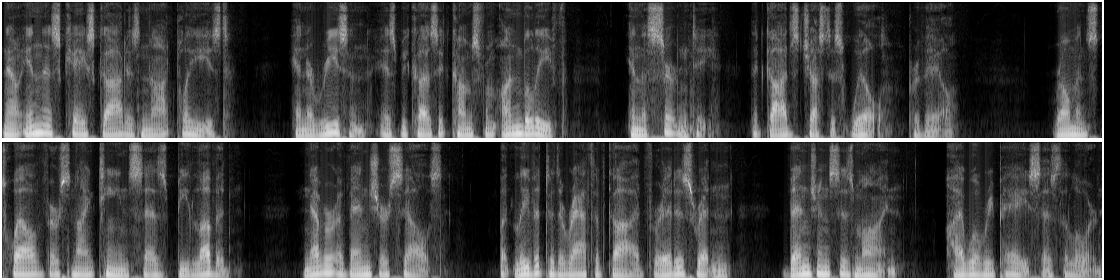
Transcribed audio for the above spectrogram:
Now, in this case, God is not pleased, and the reason is because it comes from unbelief in the certainty that God's justice will prevail. Romans 12, verse 19 says, Beloved, never avenge yourselves, but leave it to the wrath of God, for it is written, Vengeance is mine, I will repay, says the Lord.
